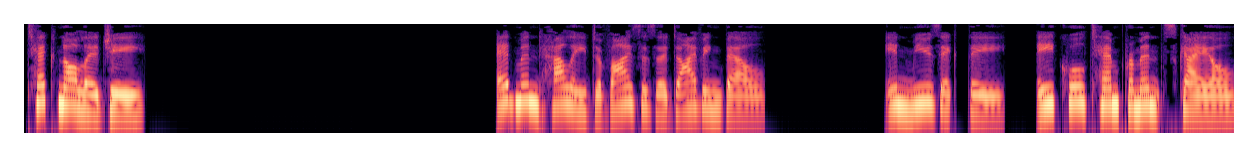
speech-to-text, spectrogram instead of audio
Technology Edmund Halley devises a diving bell. In music, the equal temperament scale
